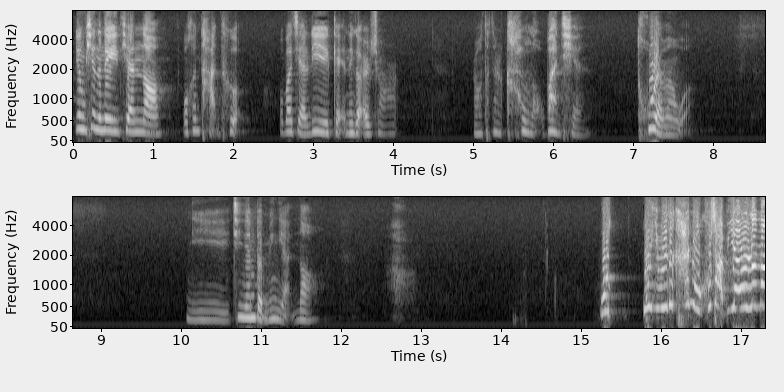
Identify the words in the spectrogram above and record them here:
应聘的那一天呢，我很忐忑，我把简历给那个 HR，然后他在那看老半天，突然问我：“你今年本命年呢？”我我以为他看着我裤衩边了呢，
